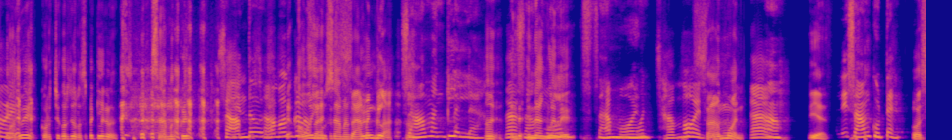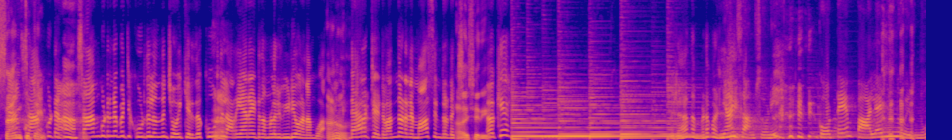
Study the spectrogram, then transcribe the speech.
മധുവേ കുറച്ച് കുറച്ച് റെസ്പെക്ട് സാമങ്കിൾ? എന്റെ അങ്കിളല്ലേ? സാമോൻ. സാംകുട്ടനെ പറ്റി കൂടുതൽ ഒന്നും ചോദിക്കരുത്. കൂടുതൽ അറിയാനായിട്ട് നമ്മളൊരു വീഡിയോ കാണാൻ പോവാ. ഡയറക്റ്റ് ആയിട്ട് വന്ന ഉടനെ മാസ് ഇൻട്രൊഡക്ഷൻ ഓക്കെ നമ്മുടെ പള്ളി ഞാൻ സാംസോണി. കോട്ടയം പാലായിൽ നിന്ന് വരുന്നു.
